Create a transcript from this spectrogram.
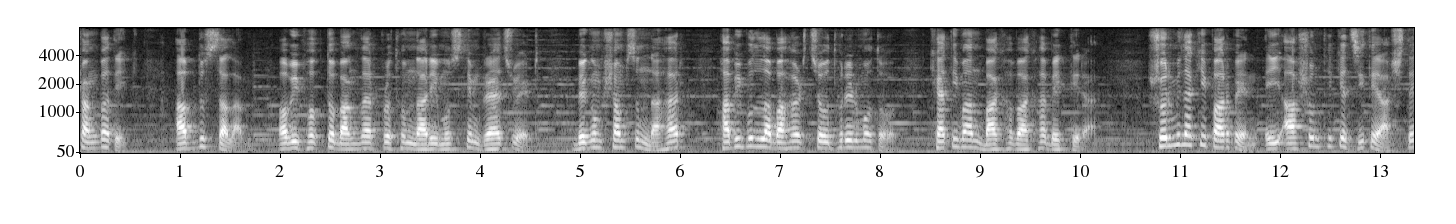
সাংবাদিক আব্দুস সালাম, অবিভক্ত বাংলার প্রথম নারী মুসলিম গ্র্যাজুয়েট বেগম শামসুন নাহার, হাবিবুল্লাহ বাহার চৌধুরীর মতো খ্যাতিমান বাঘা বাঘা ব্যক্তিরা। শর্মিলা কি পারবেন এই আসন থেকে জিতে আসতে?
